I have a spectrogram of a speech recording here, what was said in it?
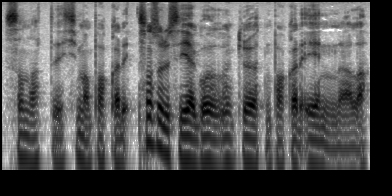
Sånn at ikke man pakker det Sånn som du sier, går rundt grøten, pakker det inn, eller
